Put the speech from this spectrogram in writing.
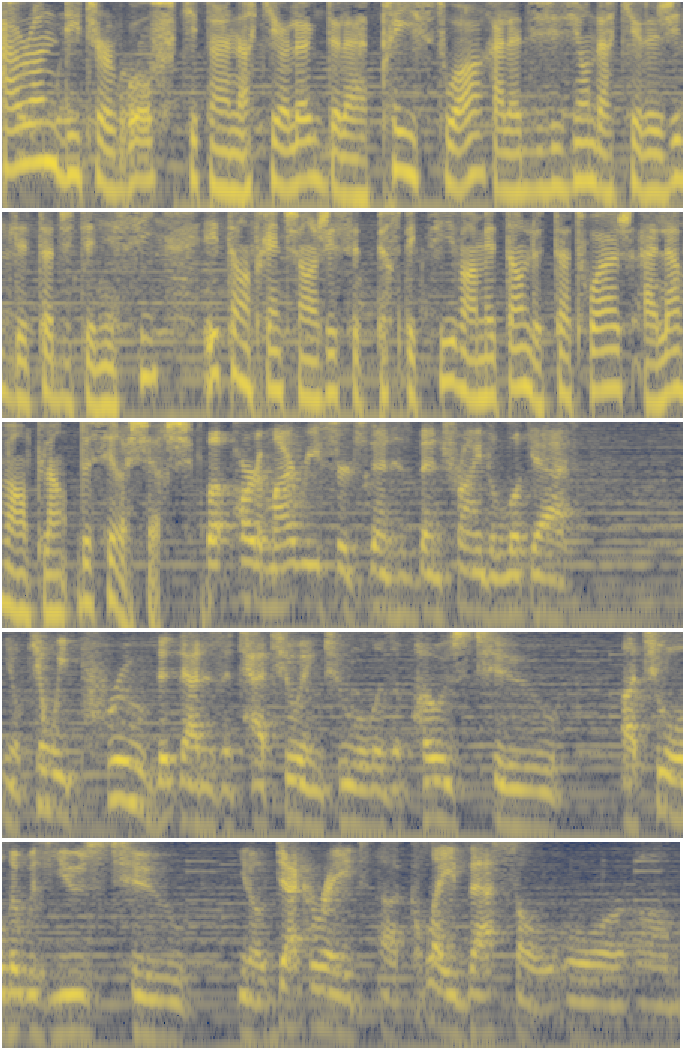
Aaron Dieter Wolf, qui est un archéologue de la préhistoire à la division d'archéologie de l'État du Tennessee, est en train de changer cette perspective en mettant le tatouage à l'avant-plan de ses recherches. But part of my research then has been trying to look at, you know, can we prove that that is a tattooing tool as opposed to a tool that was used to, you know, decorate a clay vessel or um,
